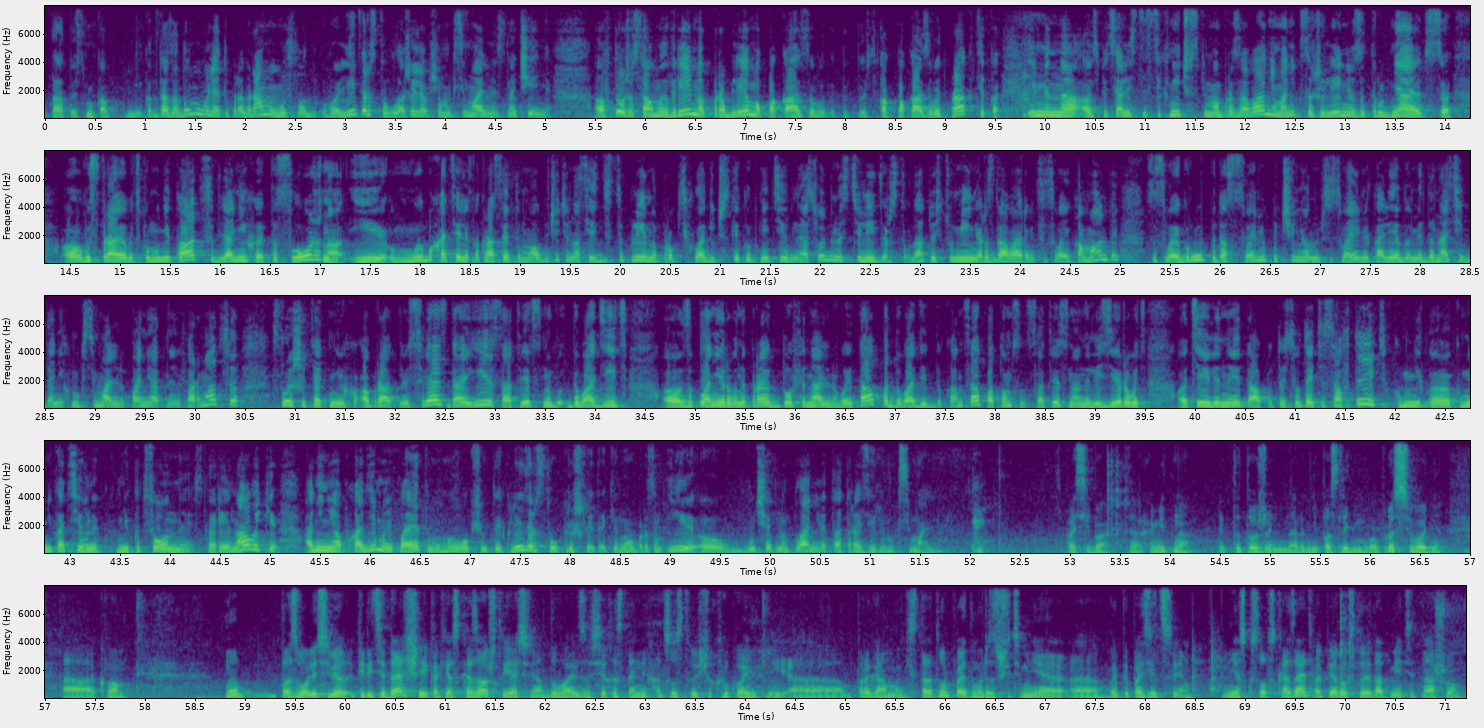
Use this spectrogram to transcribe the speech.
да, то есть мы как, когда задумывали эту программу, мы в лидерство вложили вообще максимальное значение. А в то же самое время проблема показывает, то есть как показывает практика, именно э, специалисты с техническим образованием, они, к сожалению, затрудняются э, выстраивать коммуникации, для них это сложно, и мы бы хотели как раз этому обучить. У нас есть дисциплина про психологические когнитивные особенности лидерства, да, то есть умение разговаривать со своей командой, со своей группой, да, со своими подчиненными, со своими коллегами, доносить до них максимально понятную информацию, слышать от них обратную связь, да, и, соответственно, доводить э, запланированный проект до финального этапа, доводить до конца, потом, соответственно, анализировать э, те или иные этапы. То есть вот эти софты, эти коммуни э, коммуникативные коммуникационные, скорее, навыки, они необходимы, и поэтому мы, в общем-то, и к лидерству пришли таким образом, и э, в учебном плане это отразили максимально. Спасибо, Диана. Это тоже, наверное, не последний вопрос сегодня а, к вам. Но позволю себе перейти дальше, и, как я сказал, что я сегодня отдуваю за всех остальных отсутствующих руководителей э, программ магистратур, поэтому разрешите мне э, в этой позиции несколько слов сказать. Во-первых, стоит отметить нашу,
